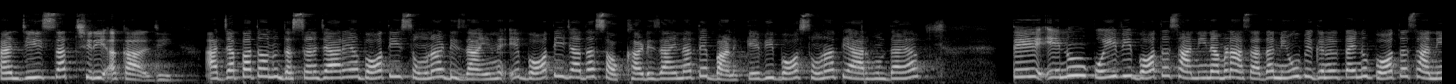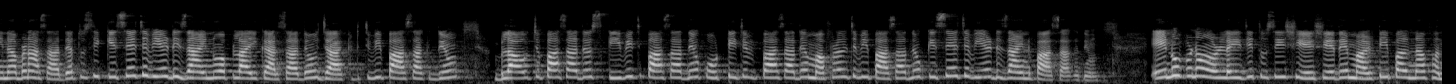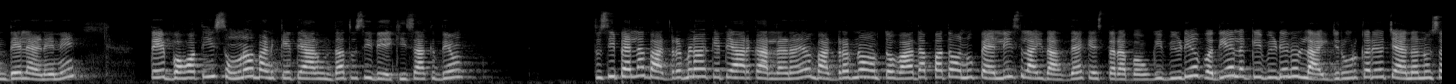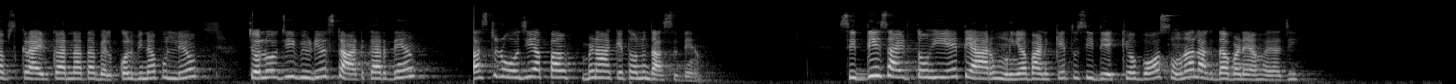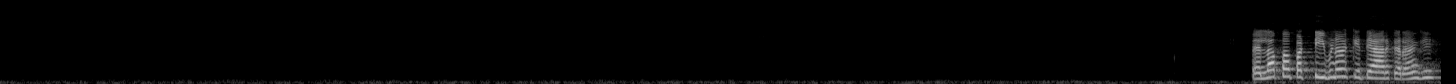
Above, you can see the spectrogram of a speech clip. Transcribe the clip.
ਹਾਂਜੀ, ਸਤਿ ਸ਼੍ਰੀ ਅਕਾਲ ਜੀ। ਅੱਜ ਆਪਾਂ ਤੁਹਾਨੂੰ ਦੱਸਣ ਜਾ ਰਹੇ ਹਾਂ, ਬਹੁਤ ਹੀ ਸੋਹਣਾ ਡਿਜ਼ਾਈਨ ਇਹ ਬਹੁਤ ਹੀ ਜ਼ਿਆਦਾ ਸੌਖਾ ਡਿਜ਼ਾਈਨ ਆ ਤੇ ਬਣ ਕੇ ਵੀ ਬਹੁਤ ਸੋਹਣਾ ਤਿਆਰ ਹੁੰਦਾ ਆ। ਤੇ ਇਹਨੂੰ ਕੋਈ ਵੀ ਬਹੁਤ ਆਸਾਨੀ ਨਾਲ ਬਣਾ ਸਕਦਾ ਨਿਊ ਬਿਗਨਰ ਤਾਂ ਇਹਨੂੰ ਬਹੁਤ ਆਸਾਨੀ ਨਾਲ ਬਣਾ ਸਕਦੇ ਆ। ਤੁਸੀਂ ਕਿਸੇ 'ਚ ਵੀ ਇਹ ਡਿਜ਼ਾਈਨ ਨੂੰ ਅਪਲਾਈ ਕਰ ਸਕਦੇ ਹੋ ਜੈਕਟ 'ਚ ਵੀ ਪਾ ਸਕਦੇ ਹੋ ਬਲਾਊਜ਼ 'ਚ ਪਾ ਸਕਦੇ ਹੋ ਸਕੀਵੀ 'ਚ ਪਾ ਸਕਦੇ ਹੋ, ਕੋਟੀ 'ਚ ਵੀ ਪਾ ਸਕਦੇ ਹੋ ਮਫਰਲ 'ਚ ਵੀ ਪਾ ਸਕਦੇ ਹੋ, ਕਿਸੇ 'ਚ ਵੀ ਇਹ ਡਿਜ਼ਾਈਨ ਪਾ ਸਕਦੇ ਹੋ। ਇਹਨੂੰ ਬਣਾਉਣ ਲਈ ਜੀ ਤੁਸੀਂ 6-6 ਦੇ ਮਲਟੀਪਲ ਨਾ ਫੰਦੇ ਲੈਣੇ ਨੇ। ਤੇ ਬਹੁਤ ਹੀ ਸੋਹਣਾ ਬਣ ਕੇ ਤਿਆਰ ਹੁੰਦਾ, ਤੁਸੀਂ ਦੇਖ ਹੀ ਸਕਦੇ ਹੋ। ਤੁਸੀਂ ਪਹਿਲਾਂ ਬਾਰਡਰ ਬਣਾ ਕੇ ਤਿਆਰ ਕਰ ਲੈਣਾ ਆ। ਬਾਰਡਰ ਬਣਾਉਣ ਤੋਂ ਬਾਅਦ ਆਪਾਂ ਤੁਹਾਨੂੰ ਪਹਿਲੀ ਸਿਲਾਈ ਦੱਸਦੇ ਹਾਂ ਕਿਸ ਤਰ੍ਹਾਂ ਪਾਉਗੀ ਵੀਡੀਓ ਵਧੀਆ ਲੱਗੀ, ਵੀਡੀਓ ਨੂੰ ਲਾਈਕ ਜ਼ਰੂਰ ਕਰਿਓ, ਚੈਨਲ ਨੂੰ ਸਬਸਕ੍ਰਾਈਬ ਕਰਨਾ ਤਾਂ ਬਿਲਕੁਲ ਵੀ ਨਾ ਭੁੱਲਿਓ। ਚਲੋ ਜੀ, ਵੀਡੀਓ ਸਟਾਰਟ ਕਰਦੇ ਹਾਂ। ਫਸਟ ਰੋਜ਼ ਹੀ ਆਪਾਂ ਬਣਾ ਕੇ ਤੁਹਾਨੂੰ ਦੱਸਦੇ ਹਾਂ। ਸਿੱਧੀ ਸਾਈਡ ਤੋਂ ਹੀ ਇਹ ਤਿਆਰ ਹੋਣੀਆਂ ਬਣ ਕੇ, ਤੁਸੀਂ ਦੇਖਿਓ, ਬਹੁਤ ਸੋਹਣਾ ਲੱਗਦਾ ਬਣਿਆ ਹੋਇਆ ਜੀ। ਪਹਿਲਾਂ ਆਪਾਂ ਪੱਟੀ ਬਣਾ ਕੇ ਤਿਆਰ ਕਰਾਂਗੇ।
